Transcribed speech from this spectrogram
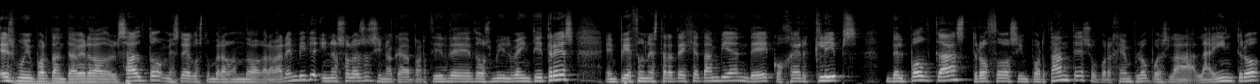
es muy importante haber dado el salto, me estoy acostumbrando a grabar en vídeo y no solo eso, sino que a partir de 2023 empiezo una estrategia también de coger clips del podcast, trozos importantes o por ejemplo pues la, la intro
